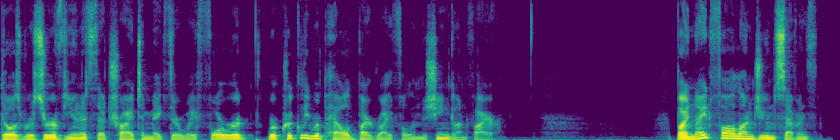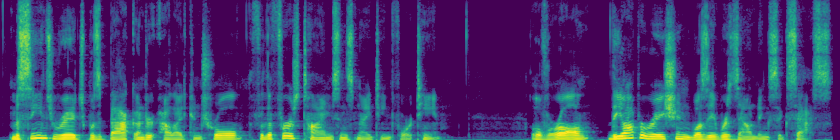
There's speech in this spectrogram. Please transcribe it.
Those reserve units that tried to make their way forward were quickly repelled by rifle and machine gun fire. By nightfall on June 7th, Messines Ridge was back under Allied control for the first time since 1914. Overall, the operation was a resounding success,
